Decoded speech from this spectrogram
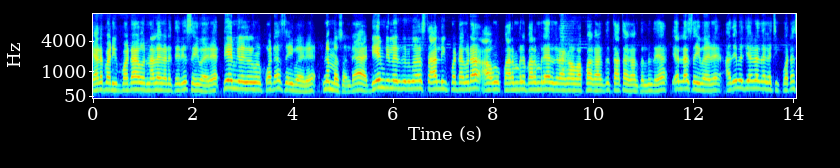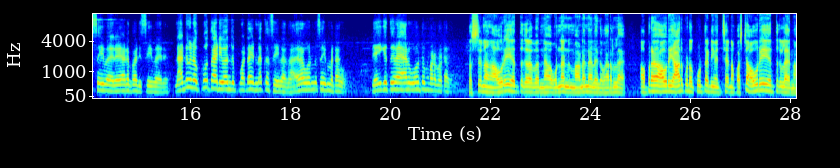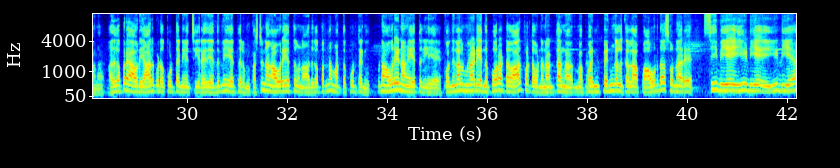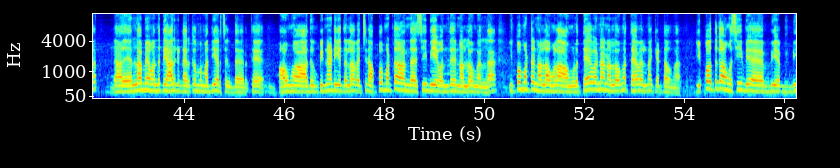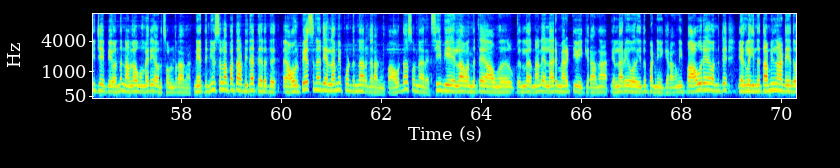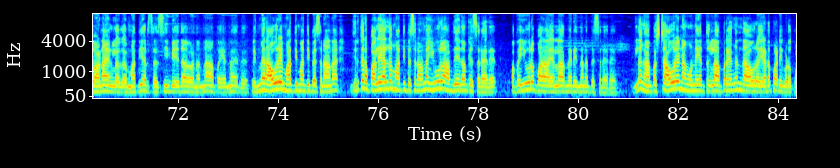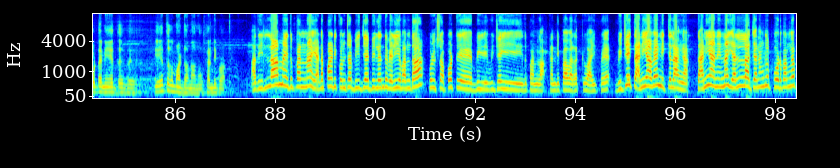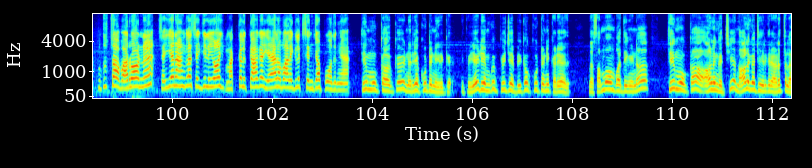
எடப்பாடிக்கு போட்டால் ஒரு நல்ல கடை தெரியும் செய்வார். டிஎம்கில இருக்கிறவங்களுக்கு போட்டால் செய்வார். நம்ம சொல்ற? டிஎம்கில் இருக்கிறவங்க ஸ்டாலினுக்கு போட்டால் கூட அவங்க பரம்பரை பரம்பரையாக இருக்கிறாங்க. அவங்க அப்பா காலத்து தாத்தா காலத்துலேருந்து எல்லாம் செய்வார். அதே மாதிரி ஜெயலலிதா கட்சிக்கு போட்டால் செய்வார். எடப்பாடி செய்வார். நடுவில் கூத்தாடி வந்து போட்டால் என்னத்த செய்வாங்க? அதெல்லாம் ஒன்றும் செய்ய மாட்டாங்க. ஜெயிக்கிறதுக்கு யாரும் ஓட்டும் போட மாட்டாங்க. ஃபஸ்ட்டு நாங்கள் அவரே ஏற்றுக்கிற ஒன்றும் மனநிலையில் வரல. அப்புறம் அவர் யார் கூட கூட்டணி வச்சேன் நான் ஃபஸ்ட்டு அவரே ஏற்றுக்கல நாங்கள் அதுக்கப்புறம் அவர் யார் கூட கூட்டணி வச்சுக்கிறது எதுவுமே ஏற்றுறோம் ஃபஸ்ட்டு நாங்கள் அவரே ஏற்றுக்கணும் அதுக்கப்புறம் தான் மற்ற கூட்டணி. இன்னும் அவரே நாங்கள் ஏற்றுக்கலையே கொஞ்ச நாள் முன்னாடி அந்த போராட்டம் ஆர்ப்பாட்டம் ஒன்று நடத்தாங்க. ம- பெண் பெண்களுக்கெல்லாம். அப்போ அவர் தான் சொன்னார் சிபிஐ இடிஏ இடிஏ அது எல்லாமே வந்துட்டு யாருக்கிட்ட இருக்கு? ம- மத்திய அரசுக்கிட்ட இருக்கு. அவங்க அதுக்கு பின்னாடி இதெல்லாம் வச்சுட்டு அப்போ மட்டும் அந்த சிபிஐ வந்து நல்லவங்க இல்லை. இப்போ மட்டும் நல்லவங்களா? அவங்களுக்கு தேவைன்னா நல்லவங்க தேவையில்லைன்னா கெட்டவங்க. இப்போத்துக்கு அவங்க சிபிஐ பிஜேபி வந்து நல்லவங்க மாதிரி அவர் சொல்றாங்க. நேற்று நியூஸ் எல்லாம் பார்த்தா அப்படிதான் தெரியுது. அவர் பேசுனது எல்லாமே போட்டு தான் இருக்கிறாங்க. இப்போ அவர் தான் சொன்னாரு. சிபிஐ எல்லாம் வந்துட்டு அவங்களுக்கு இல்லைனால எல்லாரையும் மிரட்டி வைக்கிறாங்க. எல்லாரையும் ஒரு இது பண்ணி வைக்கிறாங்க இப்போ அவரே வந்துட்டு எங்களுக்கு இந்த தமிழ்நாடு இது வேணா எங்களுக்கு மத்திய அரசு சிபிஐ தான் வேணும்னா அப்போ என்ன இது? இதுமாரி அவரே மாற்றி மாற்றி பேசுறாங்கன்னா இருக்கிற பழைய தான் மாற்றி பேசுறாங்கன்னா இவரும் அப்படியே தான் பேசுறாரு. அப்போ இவரும் எல்லா மாரி தானே பேசுறாரு. இல்லைங்க ஃபஸ்ட்டு அவரே நாங்கள் ஒன்றும் ஏற்றுக்கல அப்புறம் எங்க இந்த அவர் எடப்பாடி கூட கூட்டணி ஏற்றுது ஏற்றுக்க மாட்டோம் நாங்கள் கண்டிப்பாக அது இல்லாம இது பண்ணா எடப்பாடி கொஞ்சம் பிஜேபில இருந்து வெளியே வந்தா ஃபுல் சப்போர்ட் விஜய் இது பண்ணலாம். கண்டிப்பா வரக்கு வாய்ப்பு. விஜய் தனியாவே நிக்கலாங்க. தனியா நின்னா எல்லா ஜனங்களும் போடுவாங்க. புதுசா வரோன்னு செய்யறாங்களோ செய்யலையோ மக்களுக்காக ஏழை வாழைகளுக்கு செஞ்சா போதுங்க. திமுகவுக்கு நிறைய கூட்டணி இருக்கு. இப்போ ஏடிஎம்க்கும் பிஜேபிக்கும் கூட்டணி கிடையாது. இந்த சம்பவம் பார்த்தீங்கன்னா திமுக ஆளுங்கட்சி அந்த ஆளுங்கட்சி இருக்கிற இடத்துல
